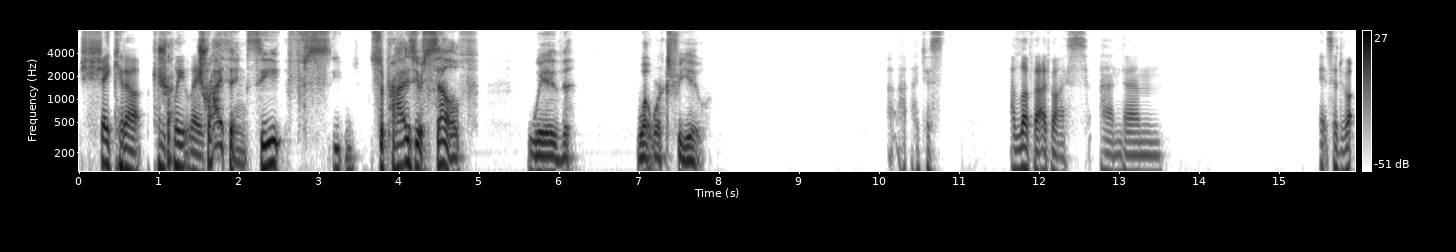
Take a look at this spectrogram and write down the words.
shake it up completely. Try, things. See, f- surprise yourself with what works for you. I, I just, I love that advice, and um, it's adv-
